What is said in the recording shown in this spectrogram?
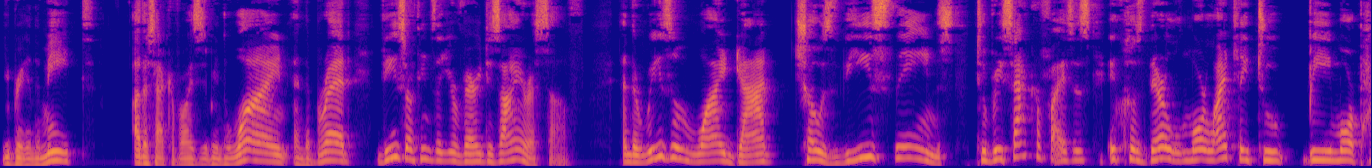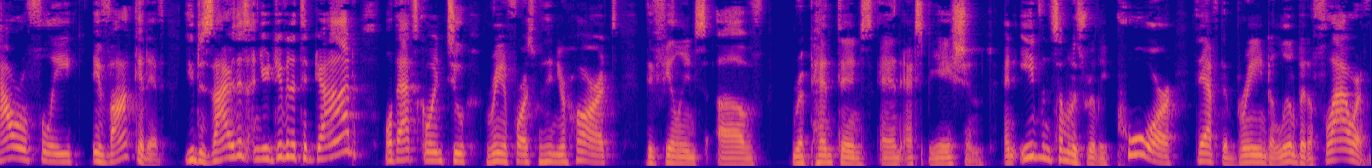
You bring in the meat, other sacrifices, you bring the wine and the bread. These are things that you're very desirous of. And the reason why God chose these things to be sacrifices because they're more likely to be more powerfully evocative. You desire this and you're giving it to God? Well, that's going to reinforce within your heart the feelings of repentance and expiation. And even someone who's really poor, they have to bring a little bit of flour,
